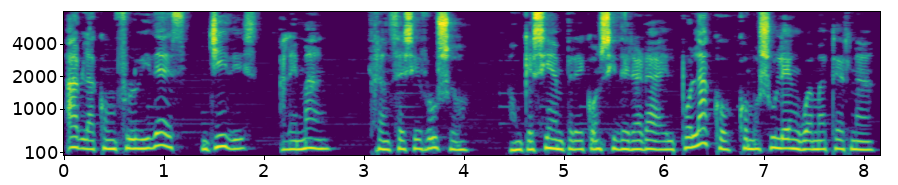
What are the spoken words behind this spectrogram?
habla con fluidez yiddish, alemán, francés y ruso, aunque siempre considerará el polaco como su lengua materna.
